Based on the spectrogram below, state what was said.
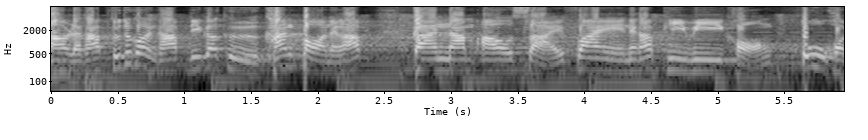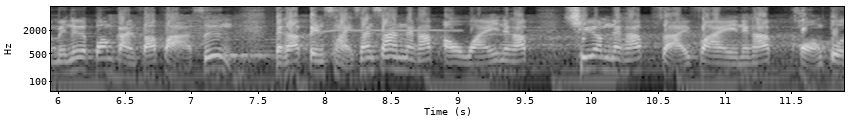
เอาละครับทุกทุกคนครับนี่ก็คือขั้นตอนนะครับ การนำเอาสายไฟนะครับ PV ของตู้คอนเทนเนอร์ป้องกันฟ้าผ่าซึ่งนะครับเป็นสายสั้นๆนะครับเอาไว้นะครับเชื่อมนะครับสายไฟนะครับของตัว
